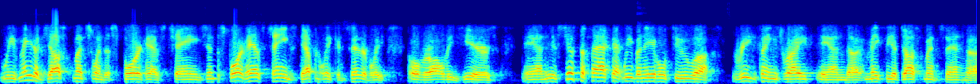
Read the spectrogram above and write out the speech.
We've made adjustments when the sport has changed, and the sport has changed definitely considerably over all these years. And it's just the fact that we've been able to uh, read things right and uh, make the adjustments and uh,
